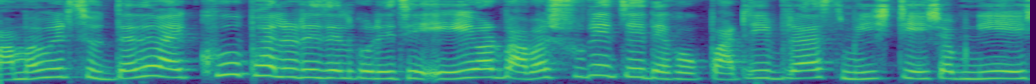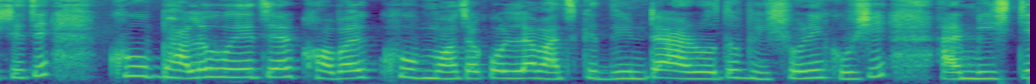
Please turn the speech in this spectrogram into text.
মামামের সুদ্দাদা ভাই খুব ভালো রেজাল্ট করেছে। এই ওর বাবা শুনেছে, দেখো, পাটি ব্রাশ মিষ্টি এইসব নিয়ে এসেছে। খুব ভালো হয়েছে আর সবাই খুব মজা করলাম আজকের দিনটা আর ও তো ভীষণই খুশি। আর মিষ্টি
